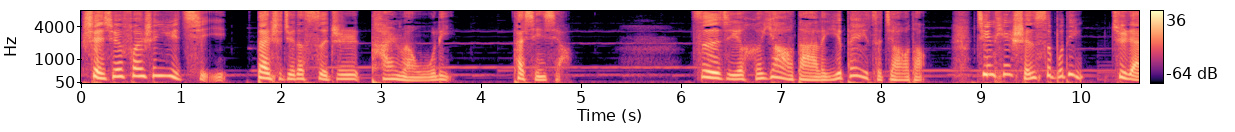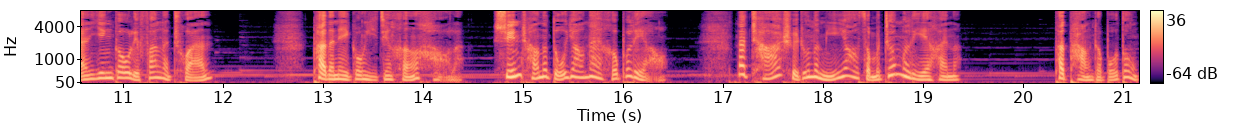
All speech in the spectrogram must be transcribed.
沈轩翻身欲起，但是觉得四肢瘫软无力，他心想。自己和药打了一辈子交道，今天神思不定，居然阴沟里翻了船。他的内功已经很好了，寻常的毒药奈何不了。那茶水中的迷药怎么这么厉害呢？他躺着不动，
